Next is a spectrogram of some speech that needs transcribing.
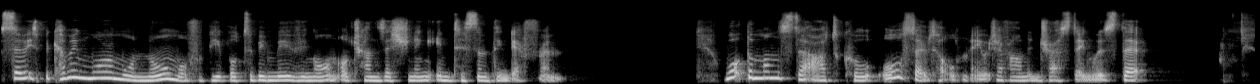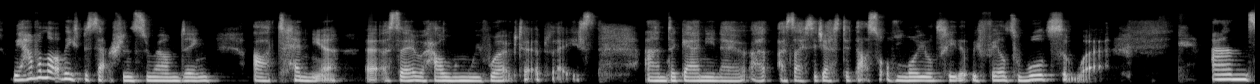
So it's becoming more and more normal for people to be moving on or transitioning into something different. What the Monster article also told me, which I found interesting, was that we have a lot of these perceptions surrounding our tenure, uh, so how long we've worked at a place. And again, you know, as I suggested, that sort of loyalty that we feel towards somewhere. And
